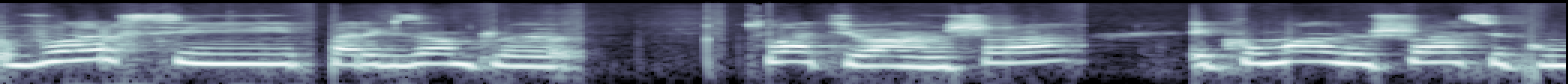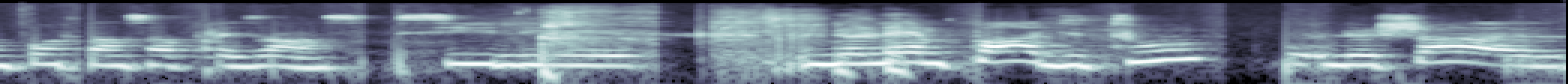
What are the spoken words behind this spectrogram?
voir si, par exemple, toi, tu as un chat et comment le chat se comporte en sa présence? S'il ne l'aime pas du tout, le chat euh,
